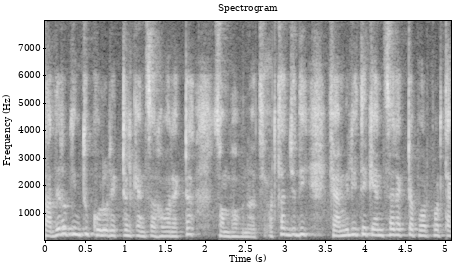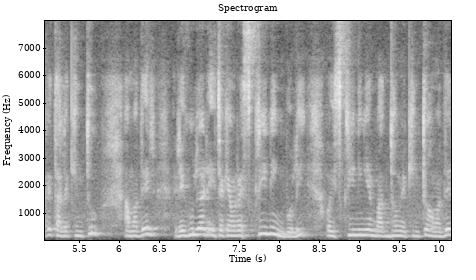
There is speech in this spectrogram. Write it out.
তাদেরও কিন্তু কোলোরেক্টাল ক্যান্সার হওয়ার একটা সম্ভাবনা আছে। অর্থাৎ যদি ফ্যামিলিতে ক্যান্সার একটা পরপর থাকে, তাহলে কিন্তু আমাদের রেগুলার এটাকে আমরা স্ক্রিনিং বলি, ওই স্ক্রিনিংয়ের মাধ্যমে কিন্তু আমাদের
